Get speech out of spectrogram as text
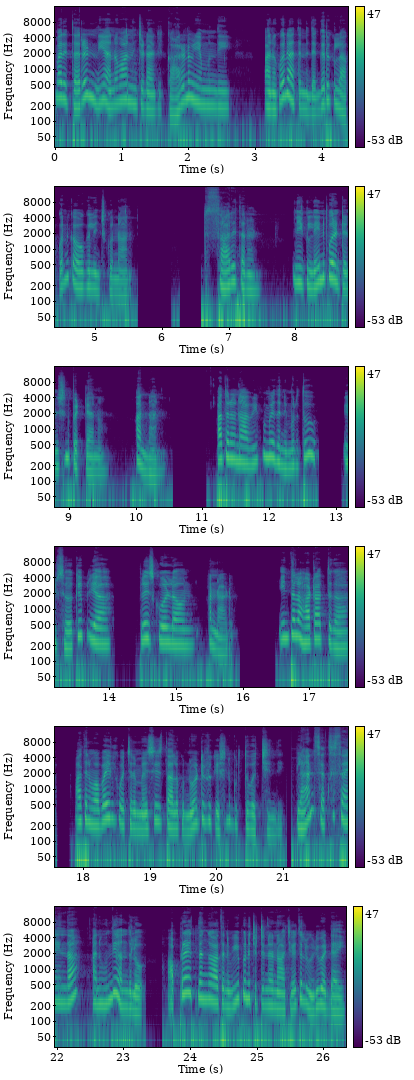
మరి తరుణ్ణి అనుమానించడానికి కారణం ఏముంది? అనుకొని అతని దగ్గరకు లాక్కొని కౌగిలించుకున్నాను. సారీ తరుణ్ నీకు లేనిపోని టెన్షన్ పెట్టాను అన్నాను. అతను నా వీపు మీద నిమురుతూ it's okay Priya please cool down అన్నాడు. ఇంతలో హఠాత్తుగా అతని మొబైల్కి వచ్చిన మెసేజ్ తాలూకు నోటిఫికేషన్ గుర్తు వచ్చింది ప్లాన్ సక్సెస్ అయిందా? అని ఉంది అందులో. అప్రయత్నంగా అతని వీపుని చుట్టిన నా చేతులు విడిపడ్డాయి.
